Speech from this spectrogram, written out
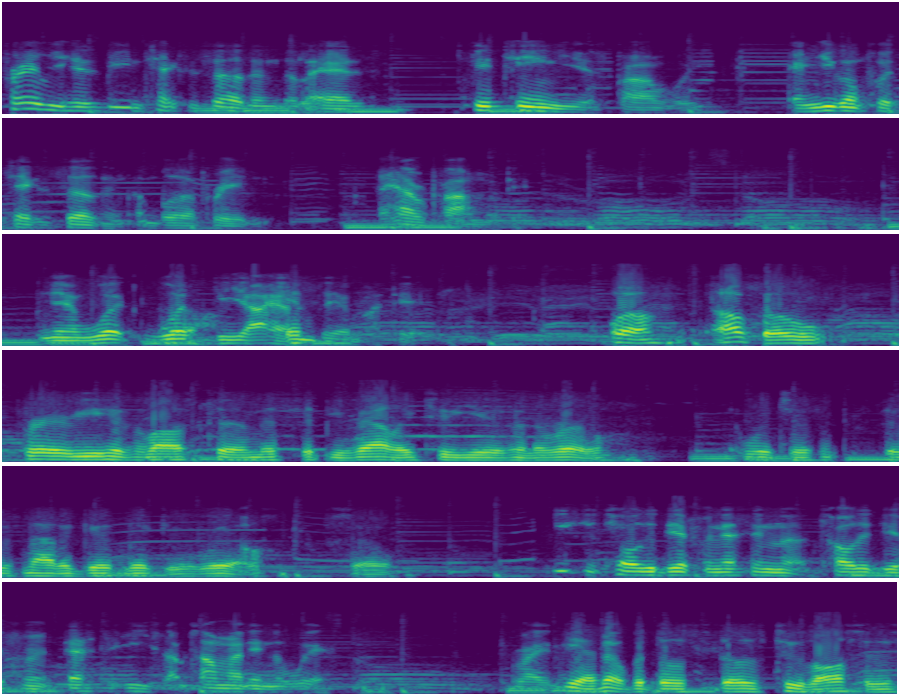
Prairie View has beaten Texas Southern the last 15 years probably, and you're gonna put Texas Southern above Prairie View. I have a problem with that. Now, what what do y'all have to say about that? Well, also, Prairie View has lost to Mississippi Valley two years in a row, which is is not a good look as well. So. East is totally different. That's in the totally different. That's the East. I'm talking about in the West, right? Yeah, no, but those those two losses.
